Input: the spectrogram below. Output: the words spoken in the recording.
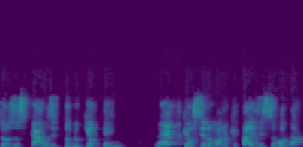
todos os carros e tudo que eu tenho, né? porque é o ser humano que faz isso rodar.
